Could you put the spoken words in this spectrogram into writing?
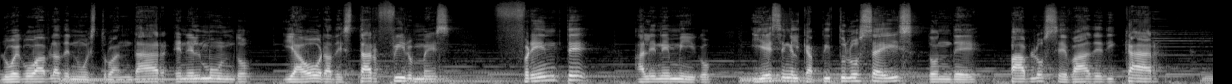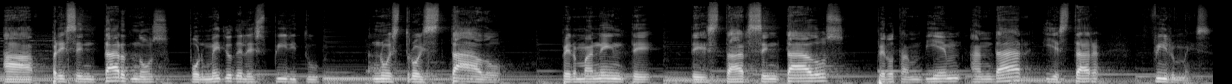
Luego habla de nuestro andar en el mundo y ahora de estar firmes frente al enemigo. Y es en el capítulo 6 donde Pablo se va a dedicar a presentarnos por medio del Espíritu nuestro estado permanente de estar sentados, pero también andar y estar firmes.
